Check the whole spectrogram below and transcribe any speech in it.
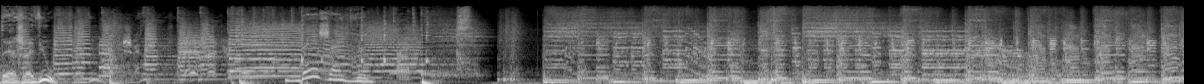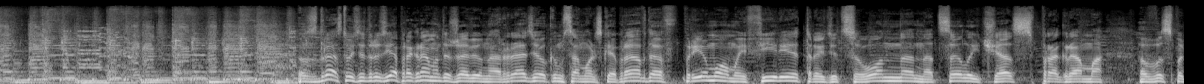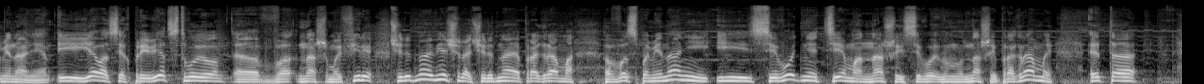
Дежавю. Дежавю. Здравствуйте, друзья. Программа «Дежавю» на радио «Комсомольская правда». В прямом эфире традиционно на целый час программа «Воспоминания». И я вас всех приветствую э, в нашем эфире. Очередной вечер, очередная программа воспоминаний. И сегодня тема нашей, нашей программы – это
